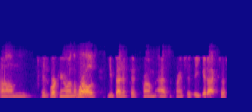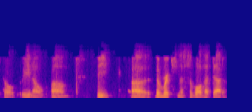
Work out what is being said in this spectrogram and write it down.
um, is working around the world, you benefit from as a franchisee. You get access to, you know, um, the uh, the richness of all that data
